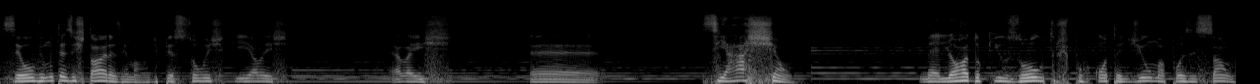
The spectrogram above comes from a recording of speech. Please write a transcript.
Você ouve muitas histórias, irmão, de pessoas que elas, elas é, se acham melhor do que os outros por conta de uma posição.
